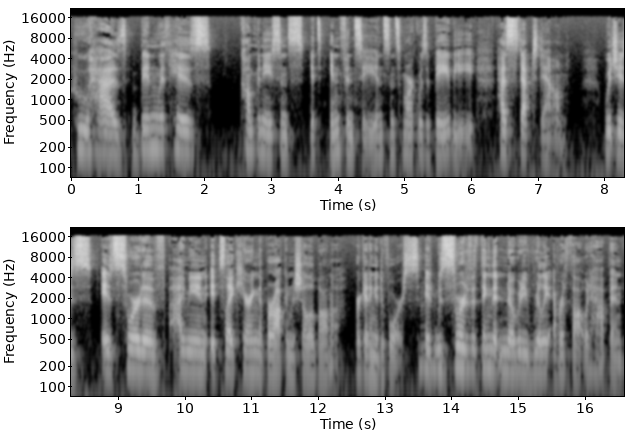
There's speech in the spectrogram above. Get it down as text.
who has been with his company since its infancy and since Mark was a baby, has stepped down, which is is sort of I mean, it's like hearing that Barack and Michelle Obama are getting a divorce. Mm-hmm. It was sort of a thing that nobody really ever thought would happen.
